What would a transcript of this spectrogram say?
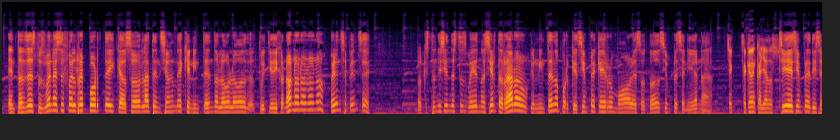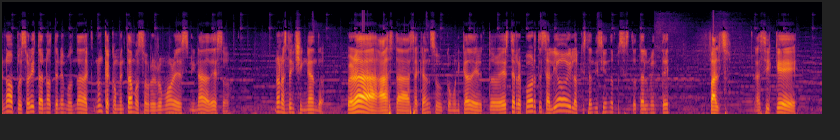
Entonces, pues bueno, ese fue el reporte y causó la atención de que Nintendo luego, luego tuiteó y dijo, no, no, no, no, no, espérense, espérense. Lo que están diciendo estos güeyes no es cierto, raro que Nintendo porque siempre que hay rumores o todo siempre se niegan a... Se, se quedan callados. Sí, siempre dicen, no, pues ahorita no tenemos nada, nunca comentamos sobre rumores ni nada de eso. No nos estén chingando. Pero ahora hasta sacan su comunicado de todo este reporte salió y lo que están diciendo pues es totalmente falso. Así que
